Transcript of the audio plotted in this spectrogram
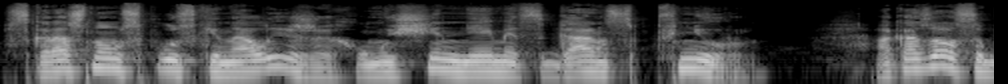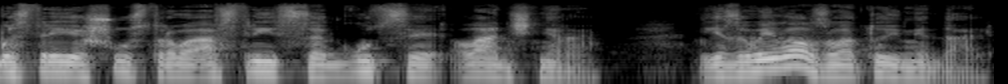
В скоростном спуске на лыжах у мужчин немец Ганс Пфнюр оказался быстрее шустрого австрийца Гуци Ланчнера и завоевал золотую медаль.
